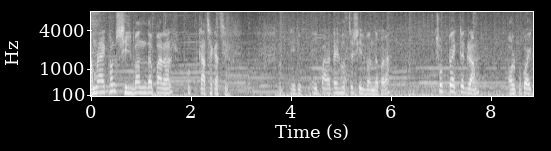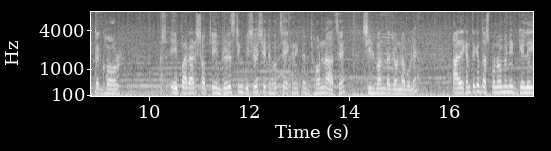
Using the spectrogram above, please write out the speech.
আমরা এখন শিলবান্দা পাড়ার খুব কাছাকাছি। এই যে, এই পাড়াটাই হচ্ছে শিলবান্দা পাড়া ছোট্ট একটা গ্রাম, অল্প কয়েকটা ঘর। এই পাড়ার সবচেয়ে ইন্টারেস্টিং বিষয় সেটা হচ্ছে এখানে একটা ঝর্ণা আছে, শিলবান্দা ঝর্ণা বলে। আর এখান থেকে দশ পনেরো মিনিট গেলেই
